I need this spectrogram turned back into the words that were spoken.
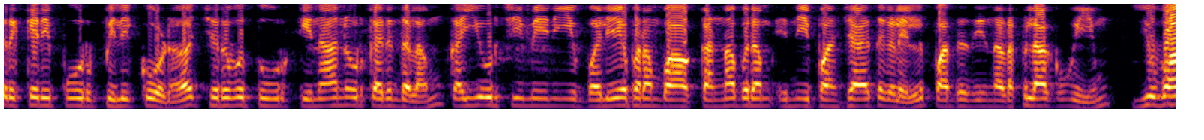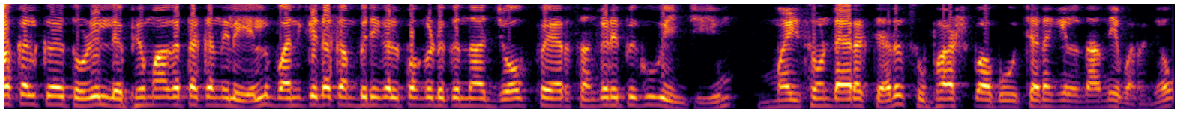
തൃക്കരിപ്പൂർ പിലിക്കോട് ചെറുവത്തൂർ കിനാനൂർ കരിന്തളം കയ്യൂർ ചീമേനി വലിയപറമ്പ കണ്ണപുരം എന്നീ പഞ്ചായത്തുകളിൽ പദ്ധതി നടപ്പിലാക്കുകയും യുവാക്കൾക്ക് തൊഴിൽ ലഭ്യമാകത്തക്ക നിലയിൽ വൻകിട കമ്പനികൾ പങ്കെടുക്കുന്ന ജോബ് ഫെയർ സംഘടിപ്പിക്കുകയും ചെയ്യും. മൈസോൺ ഡയറക്ടർ സുഭാഷ് ബാബു ചടങ്ങിൽ നന്ദി പറഞ്ഞു.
